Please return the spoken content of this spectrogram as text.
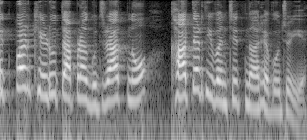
એક પણ ખેડૂત આપણા ગુજરાતનો ખાતરથી વંચિત ન રહેવો જોઈએ.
